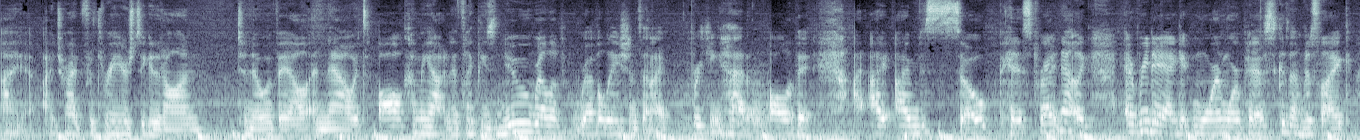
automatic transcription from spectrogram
I I tried for three years to get it on to no avail. And now it's all coming out, and it's like these new revelations, and I freaking had all of it. I, I, I'm so pissed right now. Like every day I get more and more pissed because I'm just like,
